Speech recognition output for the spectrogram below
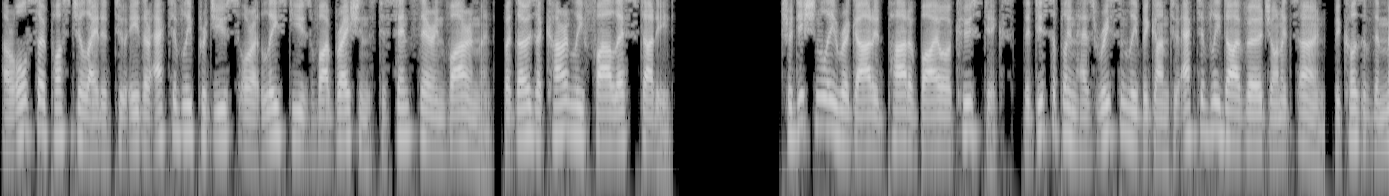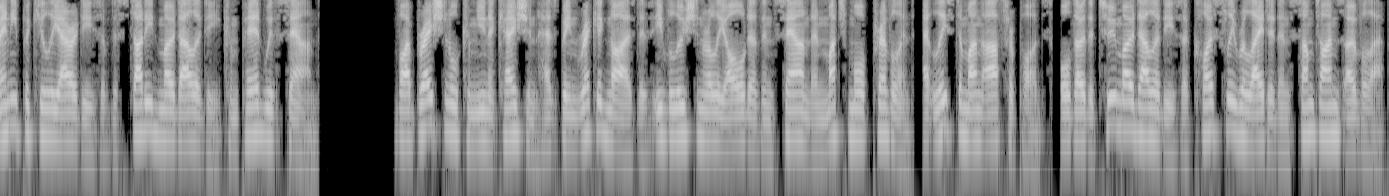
are also postulated to either actively produce or at least use vibrations to sense their environment, but those are currently far less studied. Traditionally regarded part of bioacoustics, the discipline has recently begun to actively diverge on its own, because of the many peculiarities of the studied modality compared with sound. Vibrational communication has been recognized as evolutionarily older than sound and much more prevalent, at least among arthropods, although the two modalities are closely related and sometimes overlap.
